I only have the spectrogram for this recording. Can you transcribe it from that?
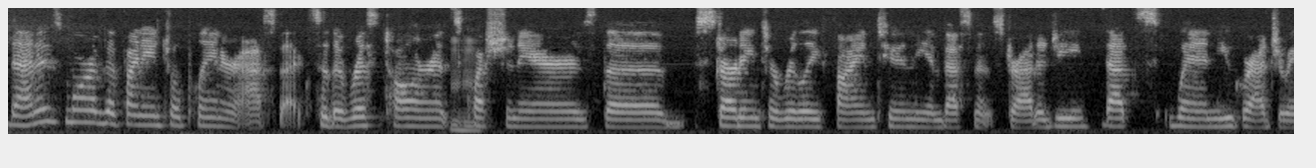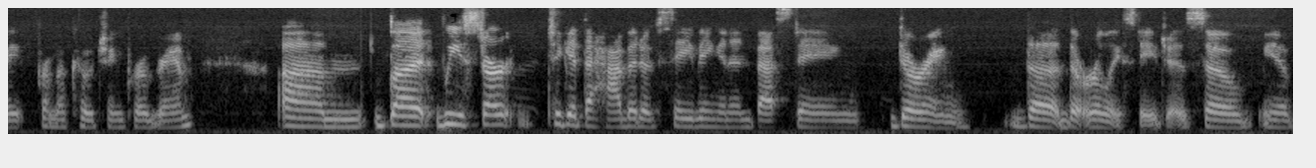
that is more of the financial planner aspect so the risk tolerance mm-hmm. questionnaires the starting to really fine tune the investment strategy that's when you graduate from a coaching program um, but we start to get the habit of saving and investing during the the early stages. So you know,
